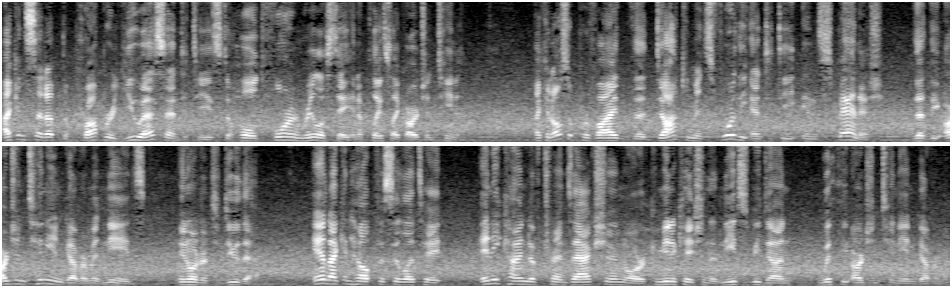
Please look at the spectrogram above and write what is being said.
I can set up the proper U.S. entities to hold foreign real estate in a place like Argentina. I can also provide the documents for the entity in Spanish that the Argentinian government needs in order to do that. And I can help facilitate any kind of transaction or communication that needs to be done with the Argentinian government.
